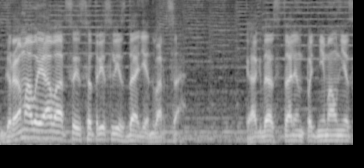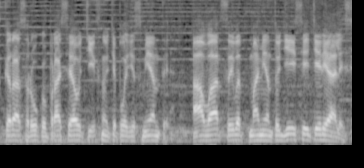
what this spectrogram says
Громовые овации сотрясли здание дворца. Когда Сталин поднимал несколько раз руку, прося утихнуть аплодисменты, овации в этот момент у Дейси терялись.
